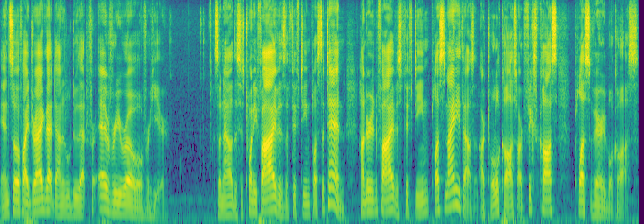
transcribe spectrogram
And so if I drag that down, it'll do that for every row over here. So now this is 25 is the 15 plus the 10. 105 is 15 plus 90,000. Our total costs are fixed costs plus variable costs.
